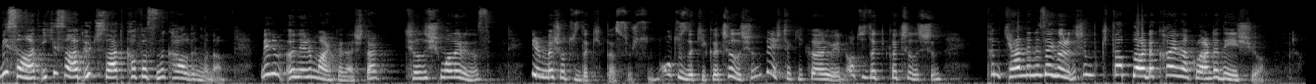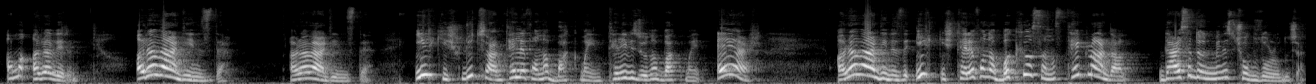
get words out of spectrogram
bir saat, iki saat, üç saat kafasını kaldırmadan. Benim önerim arkadaşlar çalışmalarınız 25-30 dakika sürsün. 30 dakika çalışın, 5 dakika ara verin. 30 dakika çalışın. Tabii kendinize göre şimdi bu kitaplarda, kaynaklarda değişiyor. Ama ara verin. Ara verdiğinizde, ara verdiğinizde İlk iş lütfen telefona bakmayın, televizyona bakmayın. Eğer ara verdiğinizde ilk iş telefona bakıyorsanız tekrardan derse dönmeniz çok zor olacak.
